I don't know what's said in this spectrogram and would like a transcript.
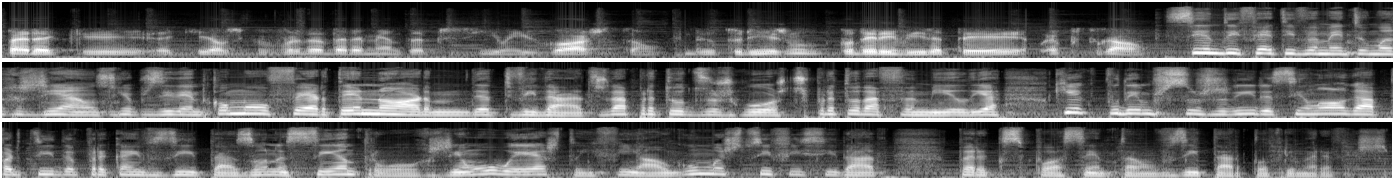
para que aqueles que verdadeiramente apreciam e gostam de turismo poderem vir até a Portugal. Sendo efetivamente uma região, Sr. Presidente, com uma oferta enorme de atividades, dá para todos os gostos, para toda a família, o que é que podemos sugerir assim logo à partida para quem visita a zona centro ou a região oeste, enfim, alguma especificidade para que se possa então visitar pela primeira vez?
